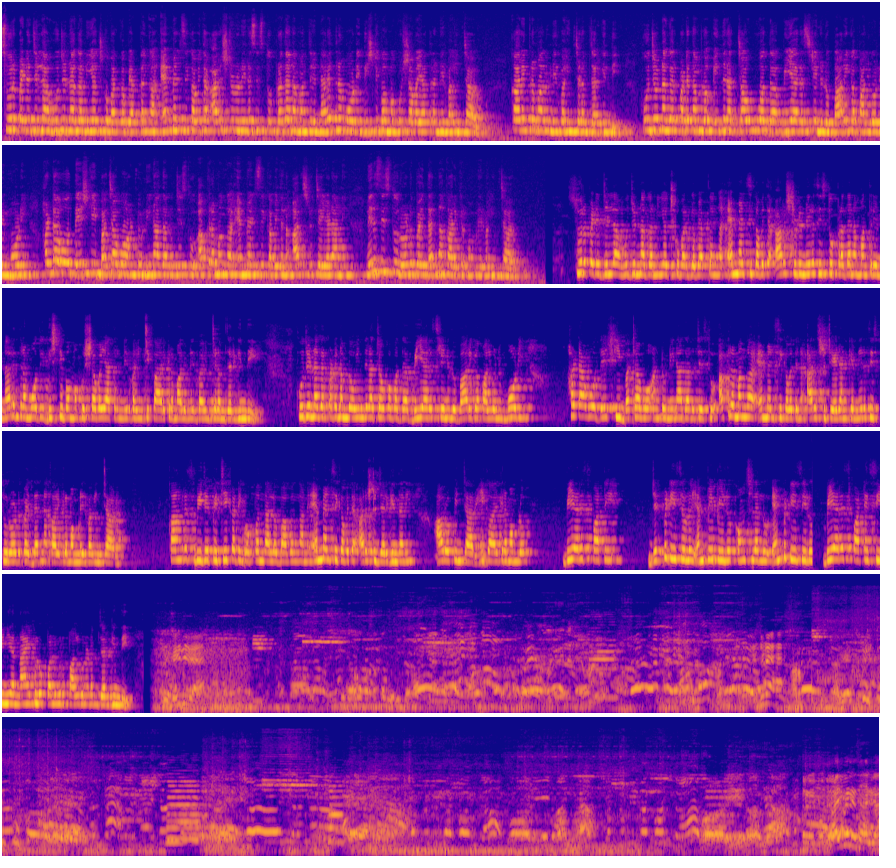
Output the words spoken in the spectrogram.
సూర్యాపేట జిల్లా హుజూర్నగర్ నియోజకవర్గ వ్యాప్తంగా ఎమ్మెల్సీ కవిత అరెస్టును నిరసిస్తూ ప్రధానమంత్రి నరేంద్ర మోడీ దిష్టిబొమ్మకు శవయాత్ర నిర్వహించారు. కార్యక్రమాలు నిర్వహించడం జరిగింది. హుజూర్నగర్ పట్టణంలో ఇందిరా చౌక్ వద్ద బీఆర్ఎస్ శ్రేణులు భారీగా పాల్గొని మోడీ హటావో దేశ్కి బచావో అంటూ నినాదాలు చేస్తూ అక్రమంగా ఎమ్మెల్సీ కవితను అరెస్టు చేయడాన్ని నిరసిస్తూ రోడ్డుపై ధర్నా కార్యక్రమం నిర్వహించారు. సూరపేట జిల్లా హుజుర్నగర్ నియోజకవర్గ వ్యాప్తంగా ఎమ్మెల్సీ కవిత అరెస్టును నిరసిస్తూ ప్రధానమంత్రి నరేంద్ర మోదీ దిష్టిబొమ్మకు శవయాత్ర నిర్వహించి కార్యక్రమాలు నిర్వహించడం జరిగింది. హుజుర్నగర్ పట్టణంలో ఇందిరా చౌక వద్ద బీఆర్ఎస్ శ్రేణులు భారీగా పాల్గొని మోడీ హటావో దేశ్కి బచావో అంటూ నినాదాలు చేస్తూ అక్రమంగా ఎమ్మెల్సీ కవితను అరెస్టు చేయడానికి నిరసిస్తూ రోడ్డుపై ధర్నా కార్యక్రమం నిర్వహించారు. కాంగ్రెస్ బీజేపీ చీకటి ఒప్పందాల్లో భాగంగానే ఎమ్మెల్సీ కవిత అరెస్టు జరిగిందని ఆరోపించారు. ఈ కార్యక్రమంలో బీఆర్ఎస్ పార్టీ జెడ్పీటీసీలు ఎంపీపీలు కౌన్సిలర్లు ఎంపీటీసీలు బీఆర్ఎస్ పార్టీ సీనియర్ నాయకులు పలువురు పాల్గొనడం జరిగింది. అదే అయిపోయినాయి సార్ ఇక.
